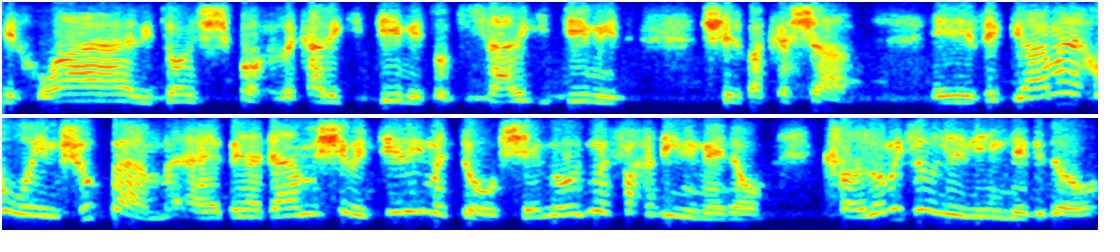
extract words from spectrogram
לכאורה לטעון שיש פה החזקה לגיטימית או תוצאה לגיטימית של בקשה. וגם אנחנו רואים שוב פעם, בן אדם שמטיל אימתו, שהם מאוד מפחדים ממנו, כבר לא מתלוננים נגדו,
